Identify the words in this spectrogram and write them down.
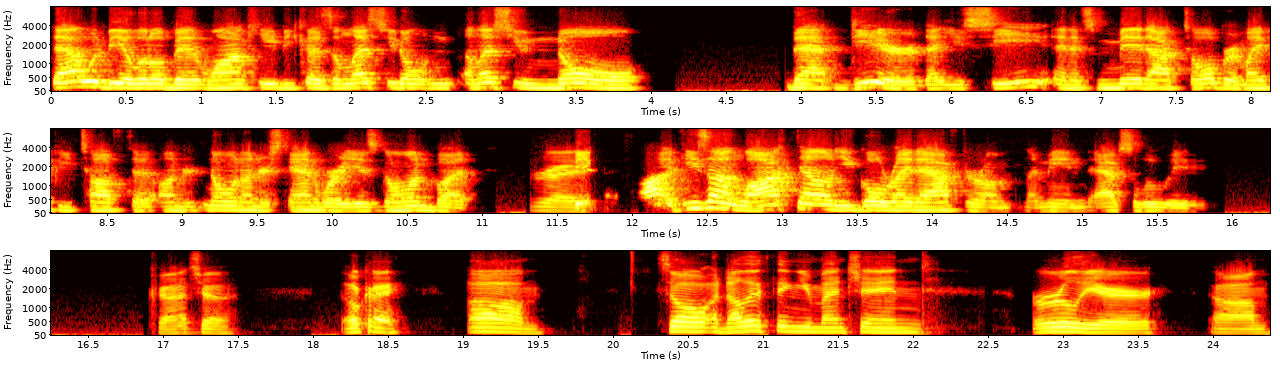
that would be a little bit wonky because unless you don't, unless you know that deer that you see and it's mid October, it might be tough to under, no one understand where he is going. But right, if he's on lockdown, you go right after him. I mean, absolutely. Gotcha. Okay. Um, so another thing you mentioned earlier, um,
